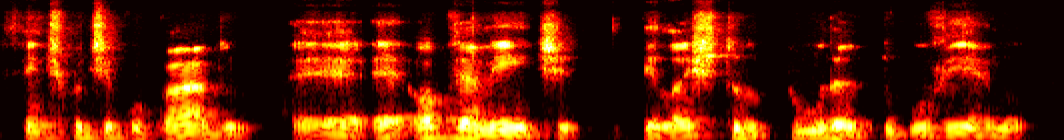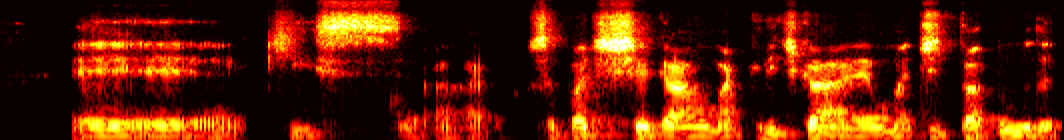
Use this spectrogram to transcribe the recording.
sem discutir culpado, é, é, obviamente, pela estrutura do governo, é, que você pode chegar a uma crítica, é uma ditadura,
